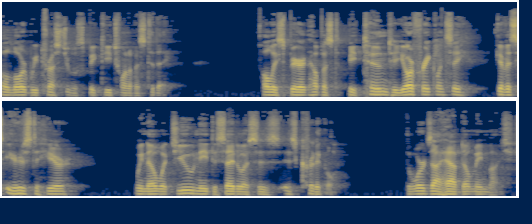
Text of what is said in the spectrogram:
Oh Lord, we trust you will speak to each one of us today. Holy Spirit, help us to be tuned to your frequency. Give us ears to hear. We know what you need to say to us is, is critical. The words I have don't mean much,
